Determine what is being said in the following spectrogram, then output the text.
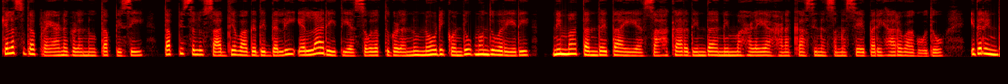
ಕೆಲಸದ ಪ್ರಯಾಣಗಳನ್ನು ತಪ್ಪಿಸಿ, ತಪ್ಪಿಸಲು ಸಾಧ್ಯವಾಗದಿದ್ದಲ್ಲಿ ಎಲ್ಲಾ ರೀತಿಯ ಸವಲತ್ತುಗಳನ್ನು ನೋಡಿಕೊಂಡು ಮುಂದುವರಿಯಿರಿ. ನಿಮ್ಮ ತಂದೆ ತಾಯಿಯ ಸಹಕಾರದಿಂದ ನಿಮ್ಮ ಹಳೆಯ ಹಣಕಾಸಿನ ಸಮಸ್ಯೆ ಪರಿಹಾರವಾಗುವುದು. ಇದರಿಂದ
